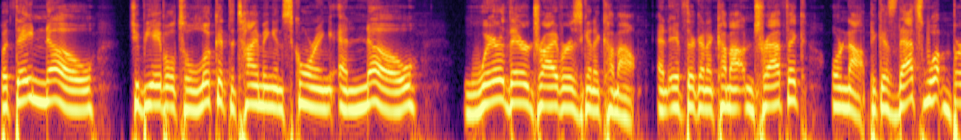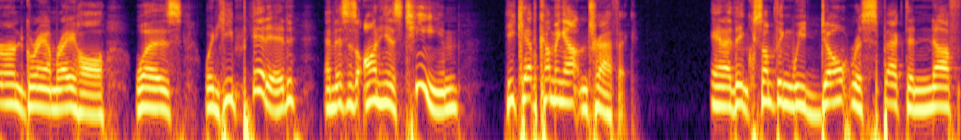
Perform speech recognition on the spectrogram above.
but they know to be able to look at the timing and scoring and know where their driver is going to come out and if they're going to come out in traffic or not because that's what burned Graham Rahal was when he pitted and this is on his team, he kept coming out in traffic. And I think something we don't respect enough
